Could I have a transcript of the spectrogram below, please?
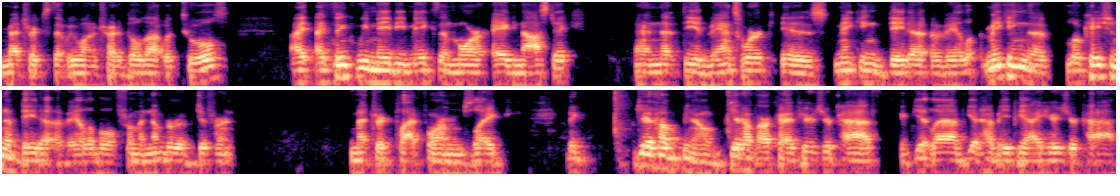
metrics that we want to try to build out with tools. I, I think we maybe make them more agnostic and that the advanced work is making data available, making the location of data available from a number of different metric platforms like the GitHub, you know, GitHub archive, here's your path, GitLab, GitHub API, here's your path.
